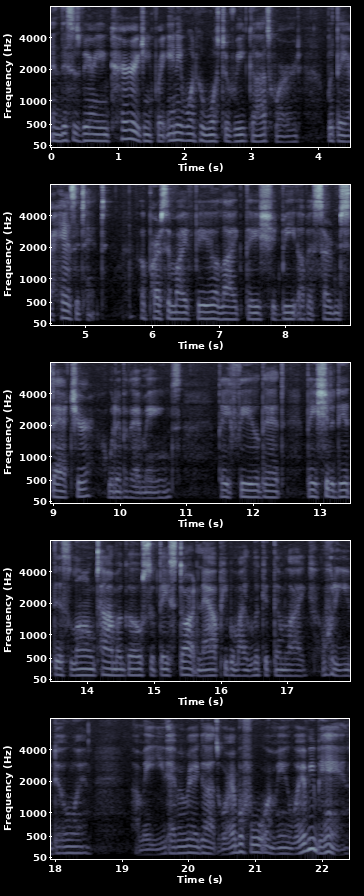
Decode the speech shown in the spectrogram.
And this is very encouraging for anyone who wants to read God's Word, but they are hesitant. A person might feel like they should be of a certain stature, whatever that means. They feel that they should have did this long time ago, so if they start now, people might look at them like, "What are you doing?" I mean, you haven't read God's word before. I mean, where have you been?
